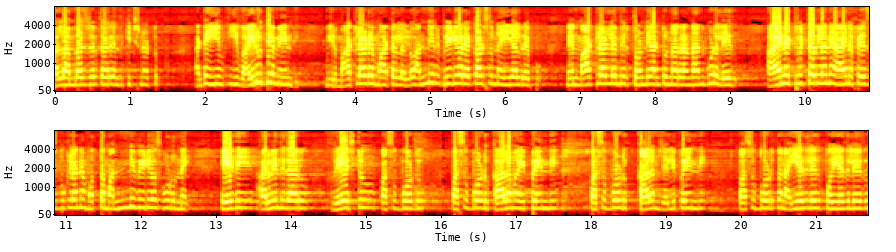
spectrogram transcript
మళ్ళీ అంబాసిడర్ కారు ఎందుకు ఇచ్చినట్టు? అంటే ఈ ఈ వైరుధ్యం ఏంది? మీరు మాట్లాడే మాటలలో అన్ని వీడియో రికార్డ్స్ ఉన్నాయి ఇవ్వాలి రేపు. నేను మాట్లాడలే మీరు తొండి అంటున్నారు అనడానికి కూడా లేదు. ఆయన ట్విట్టర్లోనే ఆయన ఫేస్బుక్లోనే మొత్తం అన్ని వీడియోస్ కూడా ఉన్నాయి. ఏది? అరవింద్ గారు వేస్ట్ పసుపు బోర్డు పసుపు బోర్డు కాలం అయిపోయింది పసుపు బోర్డు కాలం చెల్లిపోయింది పసుపు బోర్డుతో అయ్యేది లేదు పోయేది లేదు.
